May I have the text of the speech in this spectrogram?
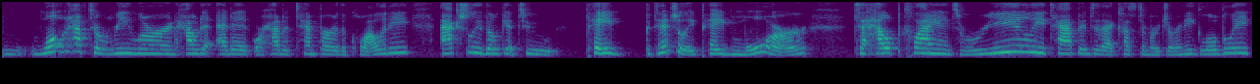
won't have to relearn how to edit or how to temper the quality. Actually they'll get to pay potentially paid more to help clients really tap into that customer journey globally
